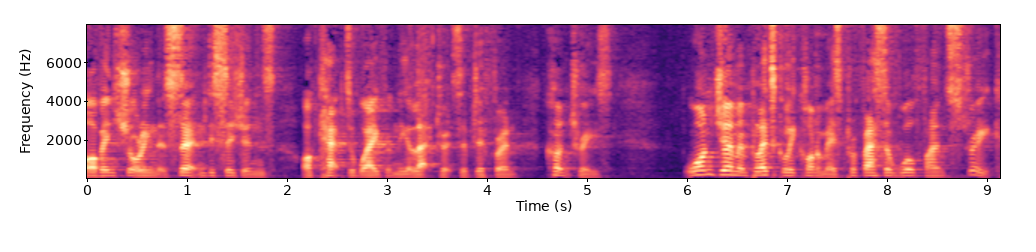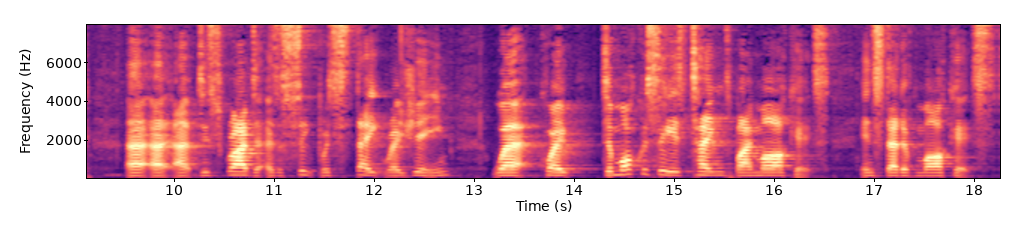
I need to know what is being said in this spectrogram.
of ensuring that certain decisions are kept away from the electorates of different countries. One German political economist, Professor Wolfgang Streeck, uh, uh, uh, described it as a super state regime where, quote, democracy is tamed by markets instead of markets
